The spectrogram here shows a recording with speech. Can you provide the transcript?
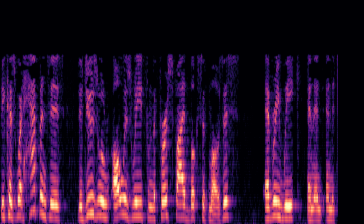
Because what happens is the Jews will always read from the first five books of Moses every week, and, and, and it's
